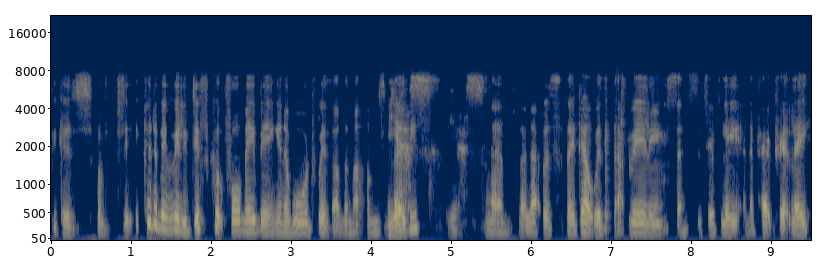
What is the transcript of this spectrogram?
because obviously it could have been really difficult for me being in a ward with other mums and babies. Yes. Yes. Um, so that was they dealt with that really sensitively and appropriately.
